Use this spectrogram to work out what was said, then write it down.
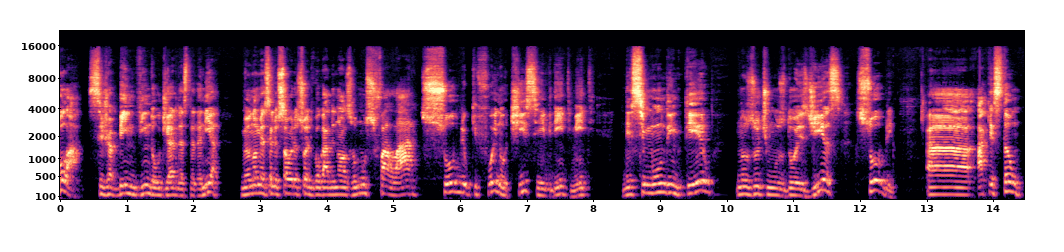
Olá, seja bem-vindo ao Diário da Cidadania. Meu nome é Célio Sauer, eu sou advogado e nós vamos falar sobre o que foi notícia, evidentemente, nesse mundo inteiro nos últimos dois dias, sobre uh, a questão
